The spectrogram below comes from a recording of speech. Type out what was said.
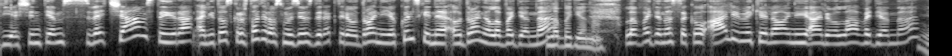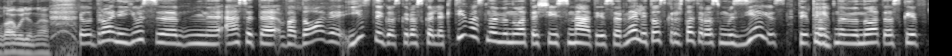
viešintiems svečiams, tai yra Alitos kraštotyros muziejaus direktorė Audronė Jakunskinė. Audronė, labą dieną. Labą dieną. Labą dieną sakau Aliu Mikelioniui, Aliu, labą dieną. Labą dieną. Audronė, jūs esate vadovė įstaigos, kurios kolektyvas nominuotas šiais metais, ar ne? Lietuvos kraštotyros muziejus taip, taip. pat nominuotas kaip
